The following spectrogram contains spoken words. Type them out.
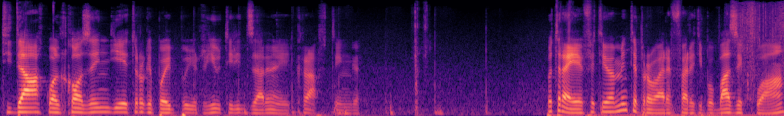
ti dà qualcosa indietro che poi puoi riutilizzare nel crafting. Potrei effettivamente provare a fare tipo base qua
